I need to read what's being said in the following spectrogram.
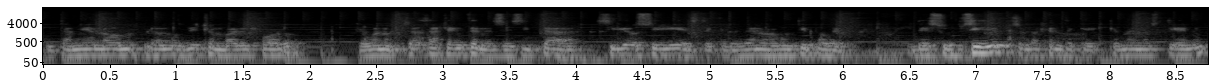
y también lo, lo, hemos dicho en varios foros, que bueno, pues esa gente necesita sí o sí este, que le den algún tipo de, de subsidio, pues es la gente que, que menos tiene.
